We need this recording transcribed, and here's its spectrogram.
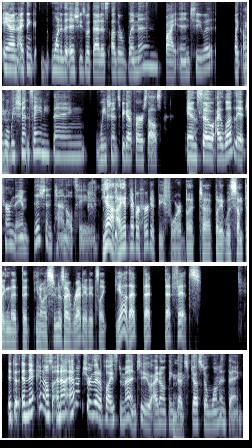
and I think one of the issues with that is other women buy into it. Like, mm-hmm. oh, well, mm-hmm. we shouldn't say anything. We shouldn't speak up for ourselves. And yeah. so I love that term, the ambition penalty. Yeah, I had never heard it before, but uh, but it was something that that you know, as soon as I read it, it's like, yeah, that that that fits. It and that can also and I and I'm sure that applies to men too. I don't think mm-hmm. that's just a woman thing.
